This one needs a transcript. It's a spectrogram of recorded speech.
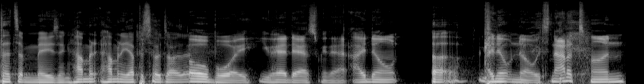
That's amazing. How many how many episodes are there? Oh boy, you had to ask me that. I don't. Uh, I don't know. It's not a ton.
